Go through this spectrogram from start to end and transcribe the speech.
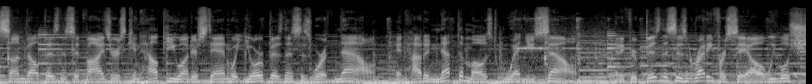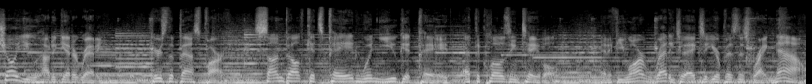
Sunbelt Business Advisors can help you understand what your business is worth now and how to net the most when you sell. And if your business isn't ready for sale, we will show you how to get it ready. Here's the best part Sunbelt gets paid when you get paid at the closing table. And if you aren't ready to exit your business right now,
